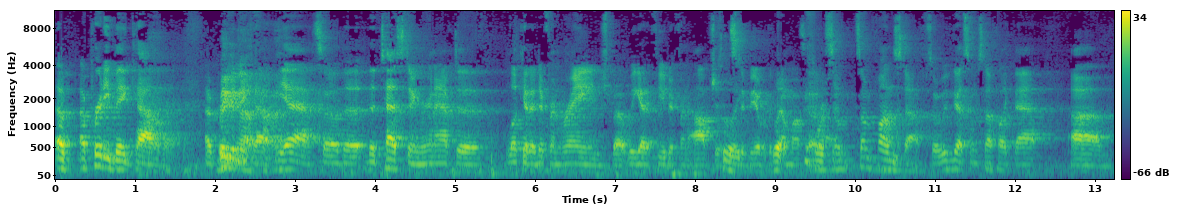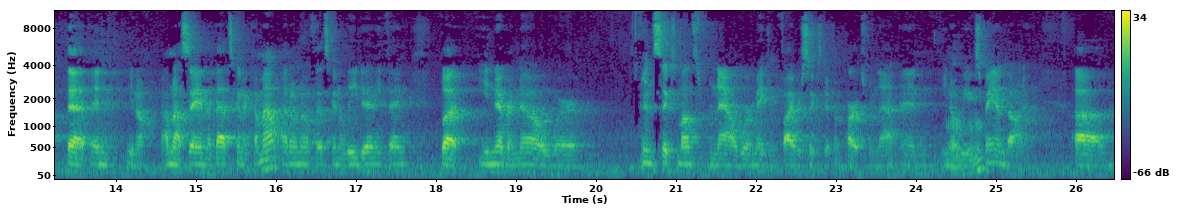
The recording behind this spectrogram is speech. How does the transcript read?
a, a pretty big caliber. A pretty Big big, enough, caliber. huh? Yeah. So the the testing, we're gonna have to look at a different range, but we got a few different options So, like, to be able to what, come up with some some fun stuff. So we've got some stuff like that. Um, that and you know, I'm not saying that that's going to come out. I don't know if that's going to lead to anything, but you never know where. In six months from now, we're making five or six different parts from that, and you know we expand on it. Um,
